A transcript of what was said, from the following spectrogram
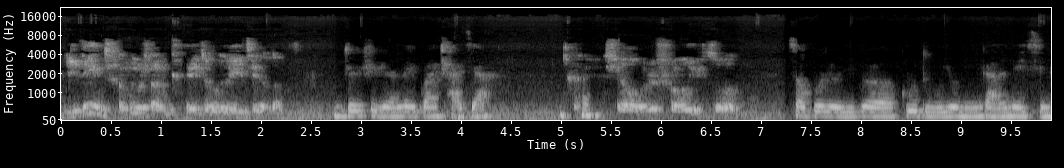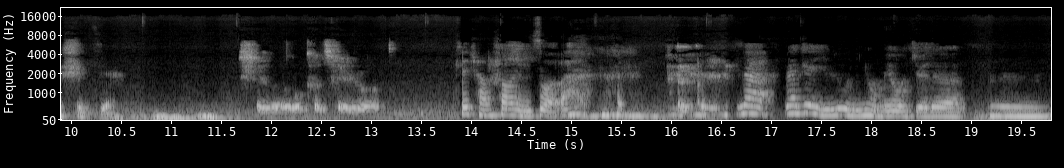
一定程度上可以这么理解了。你真是人类观察家。虽然我是双鱼座的，小波有一个孤独又敏感的内心世界。是的，我可脆弱了。非常双鱼座了。那那这一路你有没有觉得嗯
